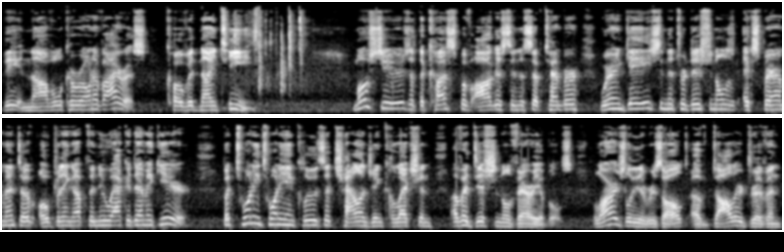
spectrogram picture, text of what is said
the novel coronavirus, COVID 19. Most years, at the cusp of August into September, we're engaged in the traditional experiment of opening up the new academic year. But 2020 includes a challenging collection of additional variables, largely the result of dollar driven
